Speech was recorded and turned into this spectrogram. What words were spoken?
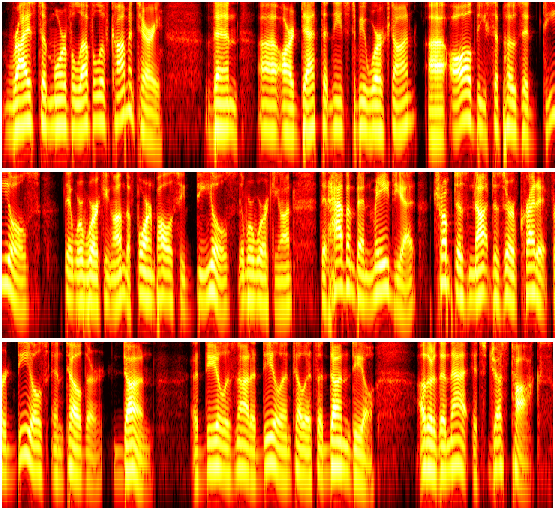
rise to more of a level of commentary than uh, our debt that needs to be worked on, uh, all the supposed deals that we're working on, the foreign policy deals that we're working on that haven't been made yet. Trump does not deserve credit for deals until they're done. A deal is not a deal until it's a done deal. Other than that, it's just talks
